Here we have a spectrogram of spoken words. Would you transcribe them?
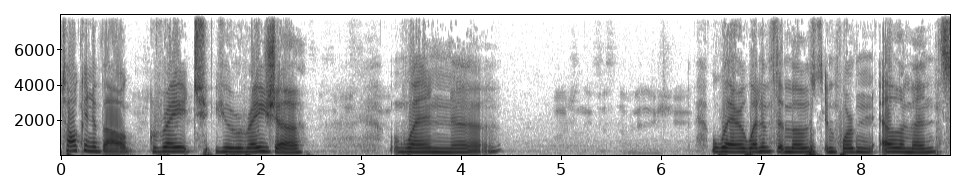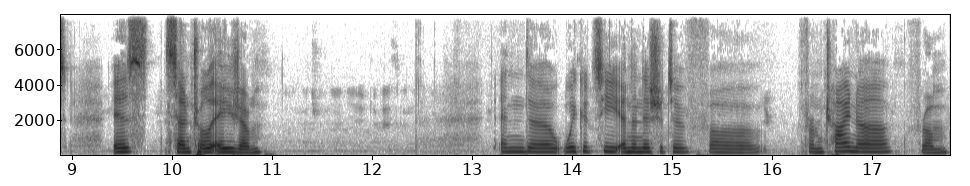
Talking about Great Eurasia, when uh, where one of the most important elements is Central Asia and uh, we could see an initiative uh, from China, from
